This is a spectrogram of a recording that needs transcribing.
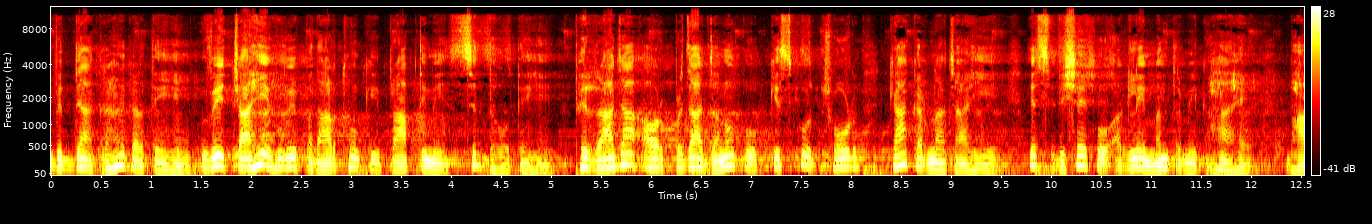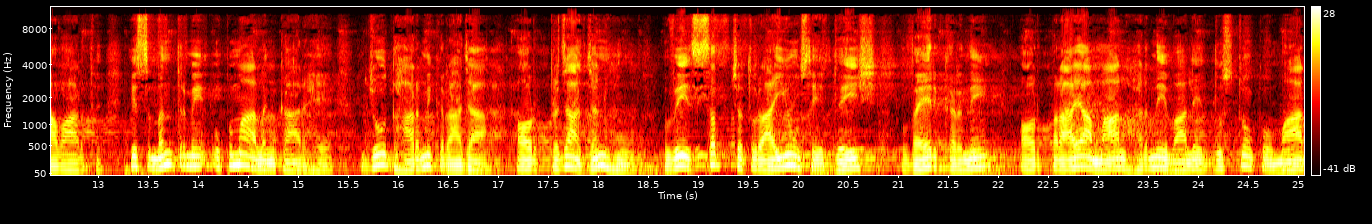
विद्या ग्रहण करते हैं, वे चाहे हुए पदार्थों की प्राप्ति में सिद्ध होते हैं। फिर राजा और प्रजाजनों को किसको छोड़ क्या करना चाहिए? इस विषय को अगले मंत्र में कहा है। भावार्थ, इस मंत्र में उपमा अलंकार है। जो धार्मिक राजा और प्रजाजन हों, वे सब चतुराइयों से द्वेष, वैर करने और पराया माल हरने वाले दुष्टों को मार,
